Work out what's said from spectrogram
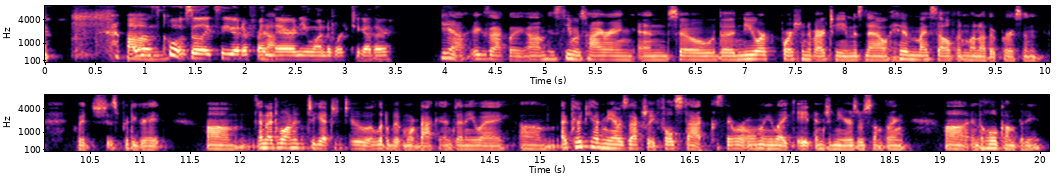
Oh, that's Um, cool. So like, so you had a friend yeah. there and you wanted to work together. Yeah, exactly. Um, his team was hiring, and so the New York portion of our team is now him, myself, and one other person, which is pretty great. Um, and I'd wanted to get to do a little bit more back end anyway. Um, at Codecademy, I was actually full stack because there were only like eight engineers or something uh, in the whole company.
